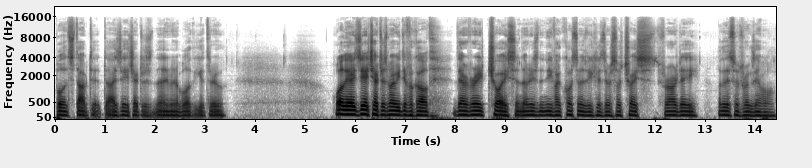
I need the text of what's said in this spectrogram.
bullet stopped it. The Isaiah chapters, not even a bullet could get through. Well, the Isaiah chapters might be difficult. They're very choice, and the reason that Nephi quotes them is because they're so choice for our day. Look at this one, for example.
